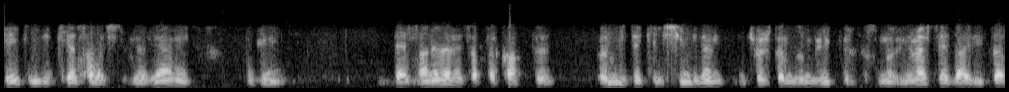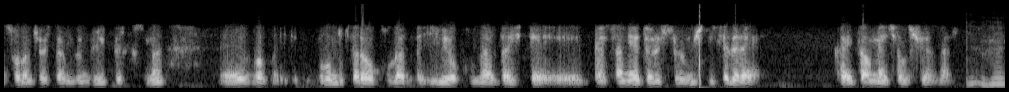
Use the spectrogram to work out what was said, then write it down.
Eğitimde piyasalaştırılıyor. Yani bugün dershaneler hesapta kalktı önümüzdeki şimdiden çocuklarımızın büyük bir kısmı, üniversiteye dair iddiası olan çocuklarımızın büyük bir kısmı e, bulundukları okullarda, iyi okullarda işte e, dershaneye dönüştürülmüş liselere kayıt almaya çalışıyorlar. Hı hı.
